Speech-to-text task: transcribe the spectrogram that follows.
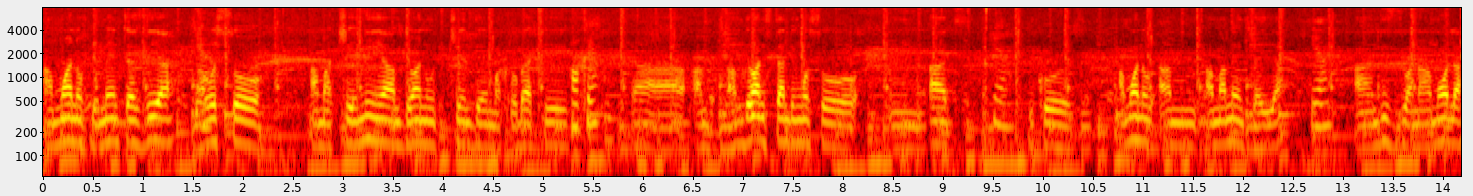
I'm one of the mentors here. I also I'm a trainee. I'm the one who trained them acrobatic. Okay. Uh, I'm, I'm the one standing also in art Yeah. because I'm one of I'm, I'm a mentor here. Yeah. And this is Wanamola,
